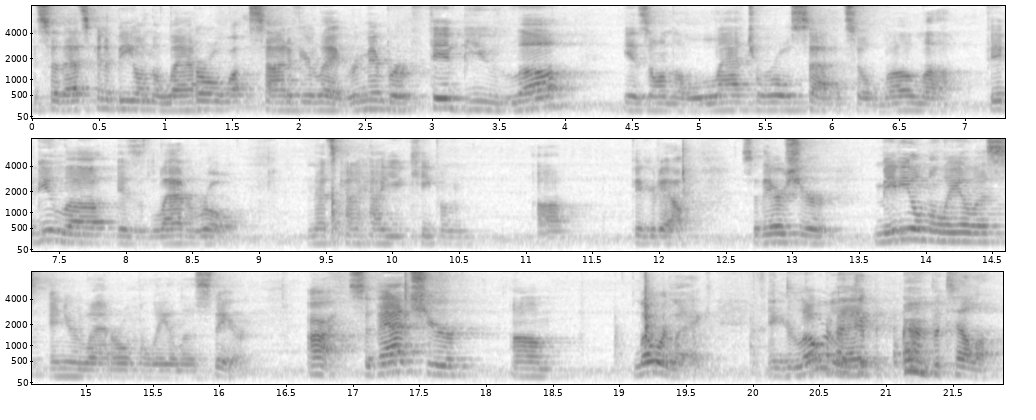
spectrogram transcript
and so that's going to be on the lateral side of your leg. Remember, fibula is on the lateral side, so la la. Fibula is lateral, and that's kind of how you keep them uh, figured out. So there's your medial malleolus and your lateral malleolus there. All right, so that's your um, lower leg. Now your lower leg... patella.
